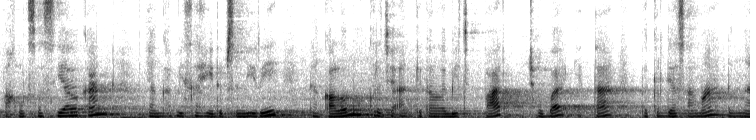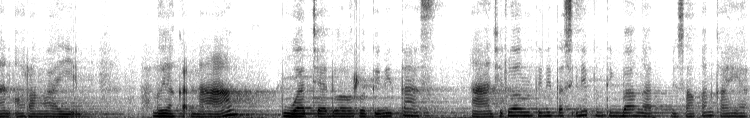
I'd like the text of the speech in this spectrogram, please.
makhluk sosial kan yang gak bisa hidup sendiri. Dan kalau mau kerjaan kita lebih cepat coba kita bekerja sama dengan orang lain. Lalu yang keenam buat jadwal rutinitas nah jadwal rutinitas ini penting banget misalkan kayak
